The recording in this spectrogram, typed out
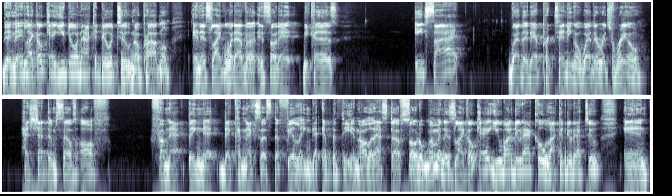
then they like okay, you doing it, I could do it too, no problem. And it's like whatever. And so that because each side, whether they're pretending or whether it's real, has shut themselves off from that thing that that connects us, the feeling, the empathy, and all of that stuff. So the woman is like, okay, you want to do that? Cool, I can do that too, and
